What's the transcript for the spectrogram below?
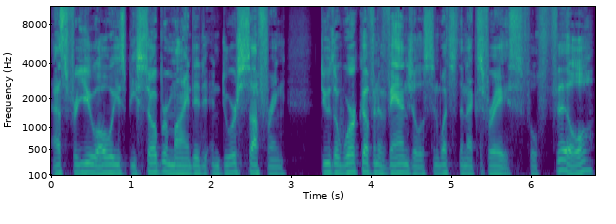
As for you, always be sober minded, endure suffering, do the work of an evangelist. And what's the next phrase? Fulfill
